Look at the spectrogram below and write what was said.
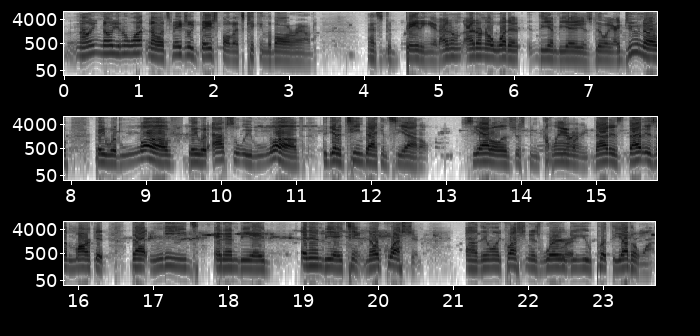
no, no, you know what? No, it's Major League Baseball that's kicking the ball around that's debating it. I don't I don't know what it, the NBA is doing. I do know they would love, they would absolutely love to get a team back in Seattle. Seattle has just been clamoring. That is that is a market that needs an NBA an NBA team, no question. Uh, the only question is where do you put the other one?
